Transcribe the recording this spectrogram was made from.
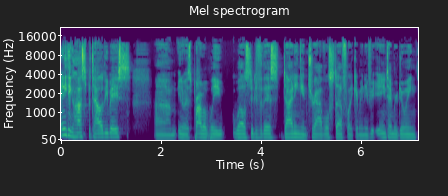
anything hospitality based. Um, you know, is probably well suited for this. Dining and travel stuff, like I mean, if anytime you're doing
